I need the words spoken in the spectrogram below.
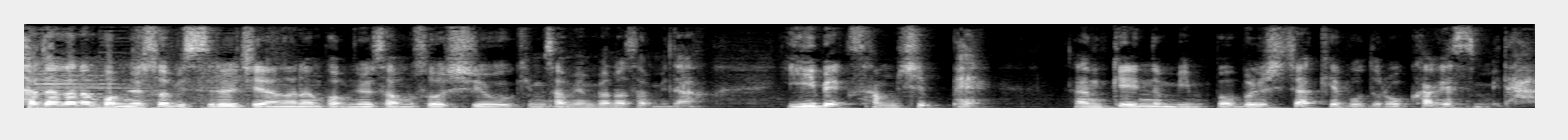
찾아가는 법률 서비스를 지향하는 법률사무소 시우 김사면 변호사입니다. 230회 함께 있는 민법을 시작해 보도록 하겠습니다.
